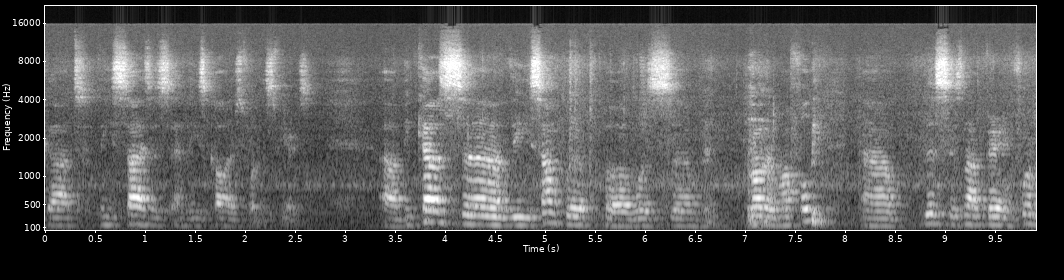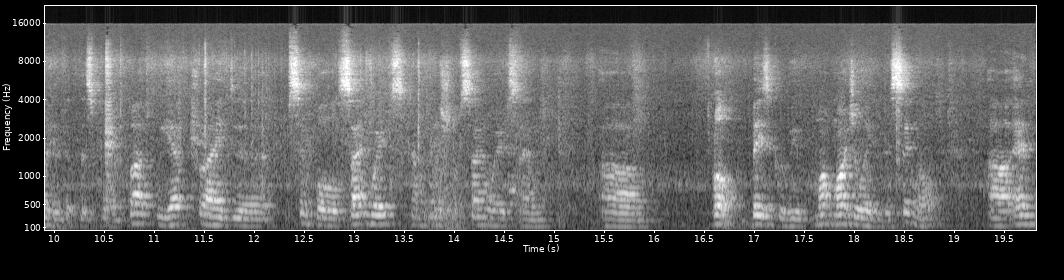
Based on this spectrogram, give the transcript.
got these sizes and these colors for the spheres. Uh, because uh, the sound clip uh, was um, rather muffled, uh, this is not very informative at this point, but we have tried simple sine waves, combination of sine waves and, um, well, basically we mo- modulated the signal, and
